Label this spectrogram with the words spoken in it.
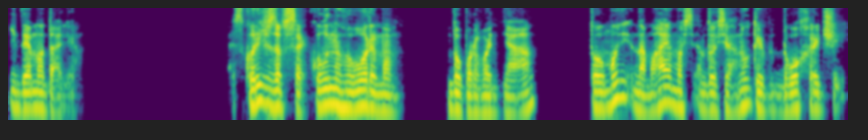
Йдемо далі. Скоріш за все, коли ми говоримо доброго дня, то ми намагаємося досягнути двох речей.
